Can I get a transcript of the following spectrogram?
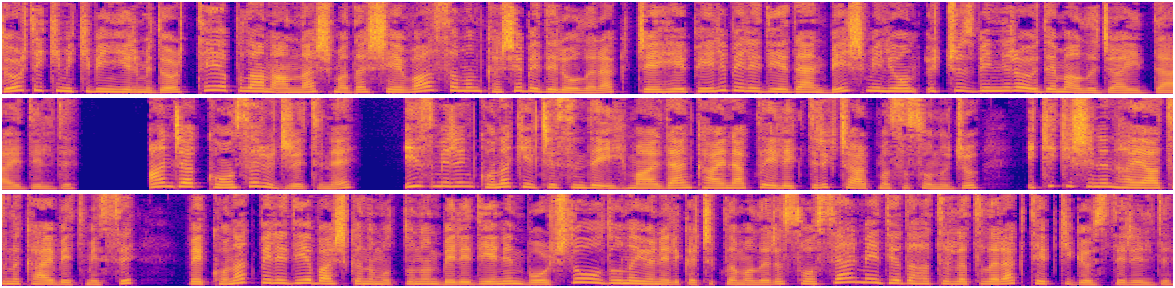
4 Ekim 2024'te yapılan anlaşmada Şevval Sam'ın kaşe bedeli olarak CHP'li belediyeden 5 milyon 300 bin lira ödeme alacağı iddia edildi. Ancak konser ücretine, İzmir'in Konak ilçesinde ihmalden kaynaklı elektrik çarpması sonucu iki kişinin hayatını kaybetmesi ve Konak Belediye Başkanı Mutlu'nun belediyenin borçlu olduğuna yönelik açıklamaları sosyal medyada hatırlatılarak tepki gösterildi.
